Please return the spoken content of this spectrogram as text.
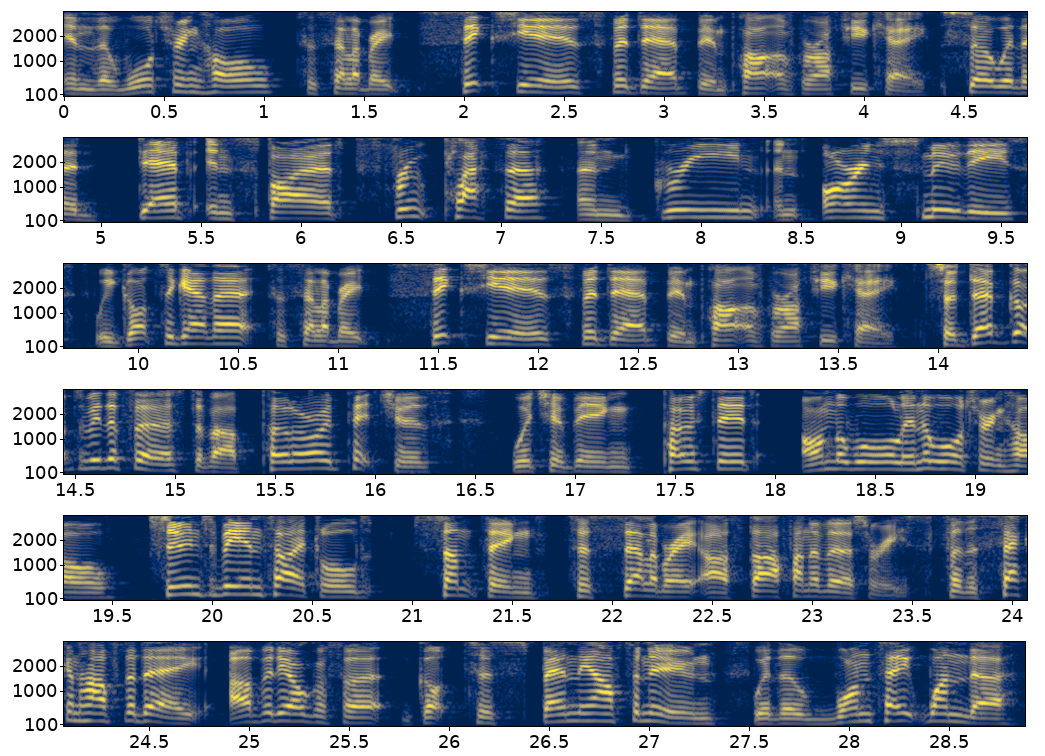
in the watering hole to celebrate six years for Deb being part of Graf UK. So, with a Deb inspired fruit platter and green and orange smoothies. We got together to celebrate six years for Deb being part of Graf UK. So Deb got to be the first of our Polaroid pictures, which are being posted on the wall in the watering hole, soon to be entitled something to celebrate our staff anniversaries. For the second half of the day, our videographer got to spend the afternoon with a one take wonder.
